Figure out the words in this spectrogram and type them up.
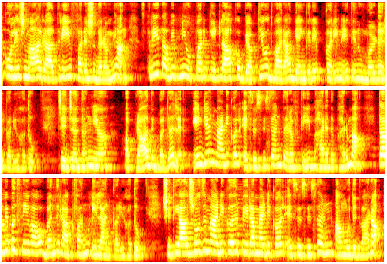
કોલેજમાં રાત્રિ ફરજ દરમિયાન સ્ત્રી તબીબની ઉપર કેટલાક વ્યક્તિઓ દ્વારા ગેંગરેપ કરીને તેનું મર્ડર કર્યું હતું. જે જધન્ય અપરાધ બદલ ઇન્ડિયન મેડિકલ એસોસિએશન તરફથી ભારતભરમાં તબીબ સેવાઓ બંધ રાખવાનું એલાન કર્યું હતું. જેથી આજરોજ મેડિકલ, પેરામેડિકલ એસોસિએશન આમોદ દ્વારા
